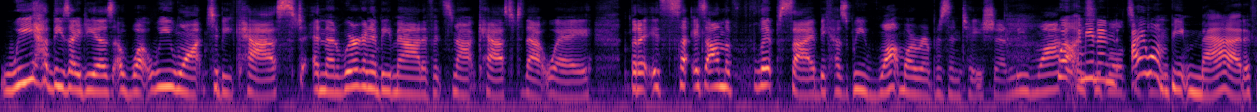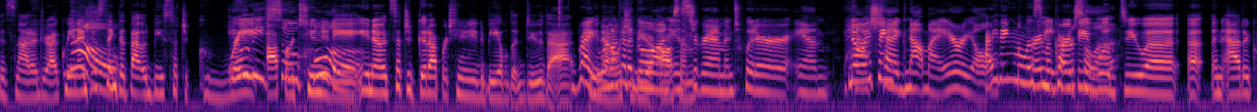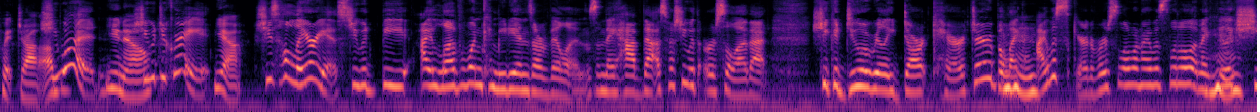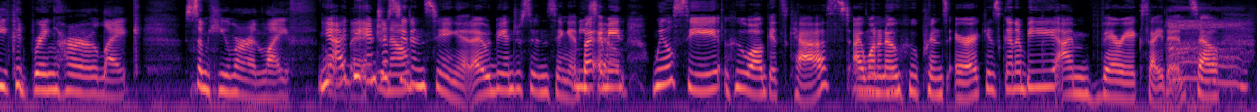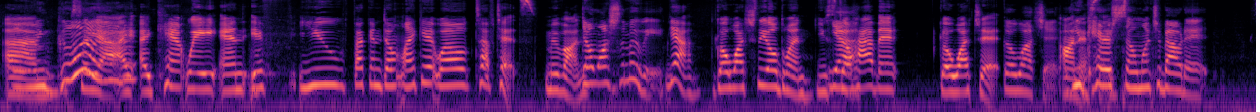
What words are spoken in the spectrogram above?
we had these ideas of what we want to be cast, and then we're going to be mad if it's not cast that way. But it's it's on the flip side because we want more representation. We want well, I mean, and I won't be mad if it's not a drag queen. I just think that that would be such a great be so opportunity. cool. You know, it's such a good opportunity to be able to do that. Right, you we're know, not going to go on awesome. Instagram and Twitter and No, I hashtag think- not my Ariel. I think Melissa I mean, McCarthy Ursula. will do a, a an adequate job. She would. You know, she would do great. Yeah. She's hilarious. She would be. I love when comedians are villains and they have that, especially with Ursula, that she could do a really dark character. But Mm-hmm. like, I was scared of Ursula when I was little, and I feel like she could bring her like some humor in life. Yeah, I'd be bit, you interested know? in seeing it. I would be interested in seeing it. Me but I mean, we'll see who all gets cast. I want to know who Prince Eric is going to be. I'm very excited. So, um, God. so yeah, I, I can't wait. And if you fucking don't like it, well, tough tits. Move on. Don't watch the movie. Yeah, go watch the old one. You still have it. Go watch it. Go watch it. If you care so much about it,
